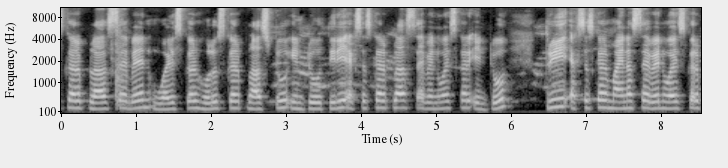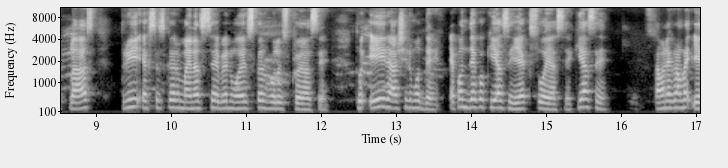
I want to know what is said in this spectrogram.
square plus seven y square whole square plus two into three x square plus seven y square into three x square minus seven y square plus three x square minus seven y square whole square আছে। তো এই রাশির মধ্যে এখন দেখো কি আছে? এক্স ওয়াই আছে। কি আছে? তার মানে এখন আমরা এ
